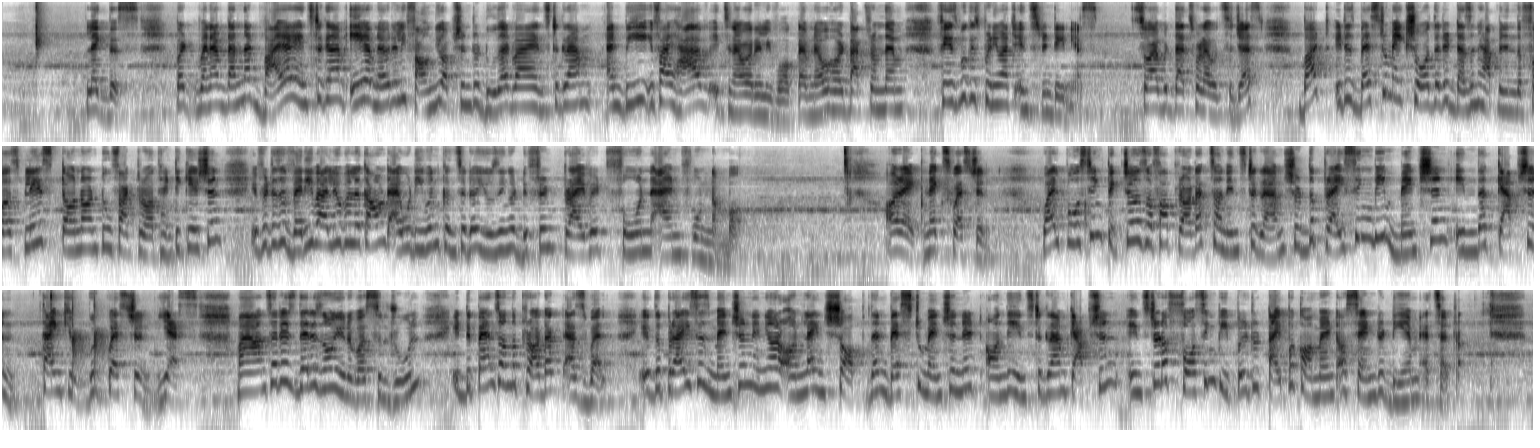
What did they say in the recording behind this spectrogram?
like this. But when I've done that via Instagram, A, I've never really found the option to do that via Instagram. And B, if I have, it's never really worked. I've never heard back from them. Facebook is pretty much instantaneous so i would that's what i would suggest. But it is best to make sure that it doesn't happen in the first place. Turn on two factor authentication. If it is a very valuable account i would even consider using a different private phone and phone number. All right next question while posting pictures of our products on Instagram, should the pricing be mentioned in the caption? Thank you. Good question. Yes. My answer is there is no universal rule. It depends on the product as well. If the price is mentioned in your online shop, then best to mention it on the Instagram caption instead of forcing people to type a comment or send a DM, etc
